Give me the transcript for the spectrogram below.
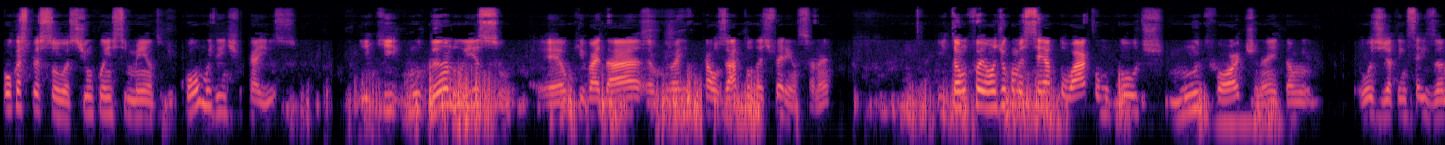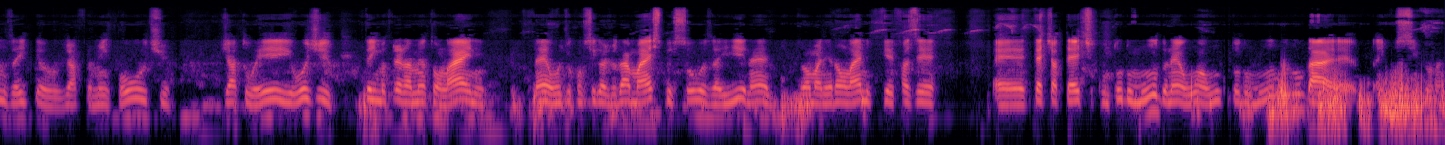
poucas pessoas tinham conhecimento de como identificar isso e que mudando isso é o que vai dar, é o que vai causar toda a diferença, né? Então foi onde eu comecei a atuar como coach muito forte, né? Então hoje já tem seis anos aí que eu já formei coach, já atuei. Hoje tem meu treinamento online, né? Onde eu consigo ajudar mais pessoas aí, né? De uma maneira online, porque fazer é, tete a tete com todo mundo, né? Um a um com todo mundo não dá, é, é impossível, né?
